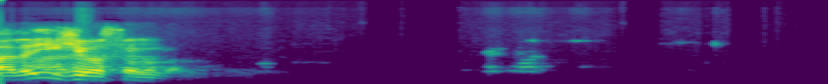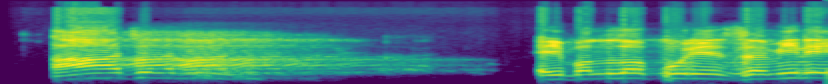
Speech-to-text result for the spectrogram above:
আলাইহি ওয়াসাল্লাম। আজ এই বল্লভপুরে জমিনে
